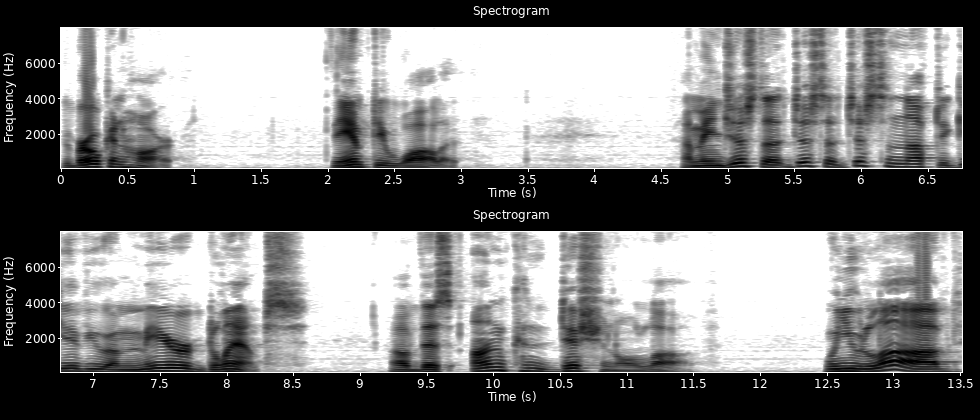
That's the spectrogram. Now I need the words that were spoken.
the broken heart, the empty wallet. I mean just a, just a, just enough to give you a mere glimpse of this unconditional love. When you loved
